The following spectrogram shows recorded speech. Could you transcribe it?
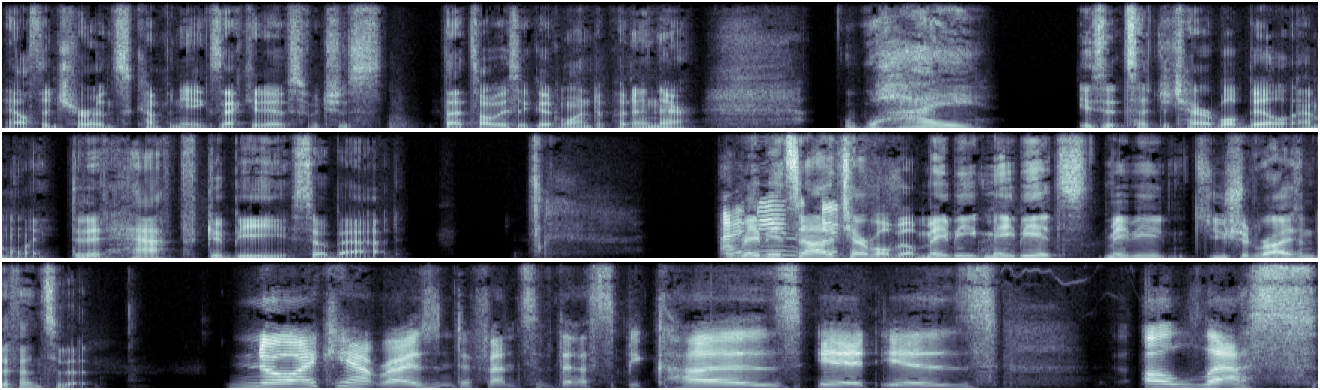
health insurance company executives which is that's always a good one to put in there. Why is it such a terrible bill emily? Did it have to be so bad or I maybe it's mean, not a terrible bill. Maybe maybe it's maybe you should rise in defense of it. No, I can't rise in defense of this because it is a less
